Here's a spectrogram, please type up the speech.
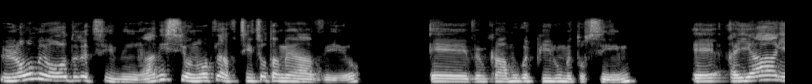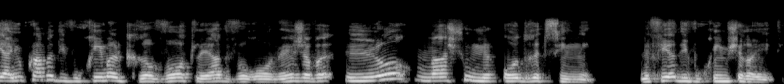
לא מאוד רציני, היה ניסיונות להפציץ אותם מהאוויר, אה, והם כאמור הפילו מטוסים. אה, היה, היו כמה דיווחים על קרבות ליד וורונז', אבל לא משהו מאוד רציני, לפי הדיווחים שראיתי.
